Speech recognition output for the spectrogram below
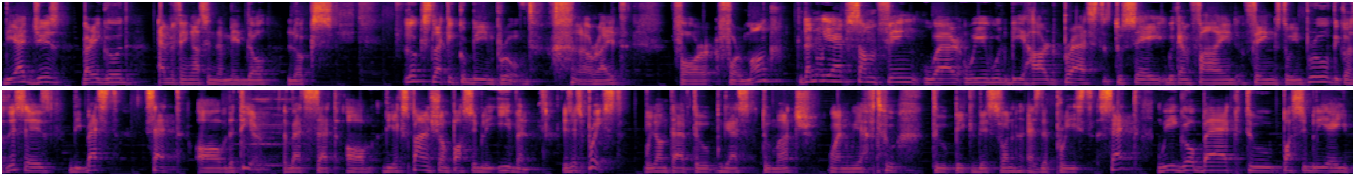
the edges, very good. Everything else in the middle looks looks like it could be improved, right? For for monk. Then we have something where we would be hard pressed to say we can find things to improve because this is the best set of the tier the best set of the expansion possibly even. This is priest. We don't have to guess too much when we have to to pick this one as the priest set. We go back to possibly a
